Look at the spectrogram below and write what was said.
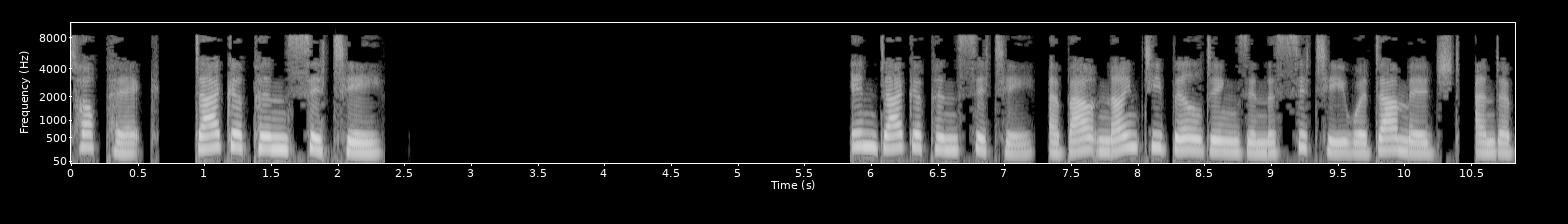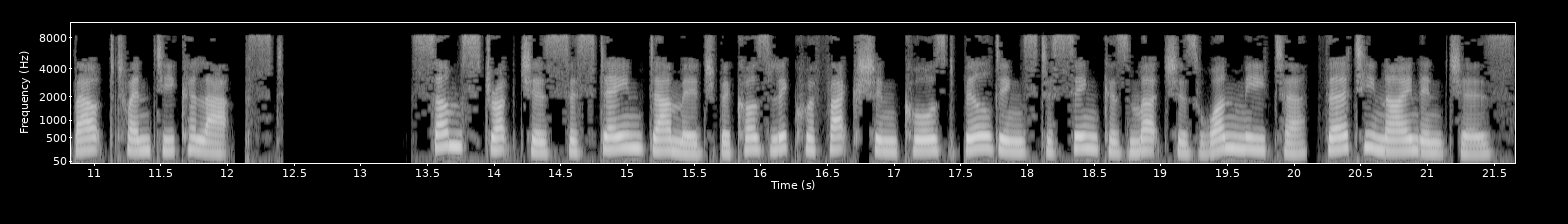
Topic: Dagupan City. In Dagupan City, about 90 buildings in the city were damaged, and about 20 collapsed. Some structures sustained damage because liquefaction caused buildings to sink as much as 1 meter 39 inches.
